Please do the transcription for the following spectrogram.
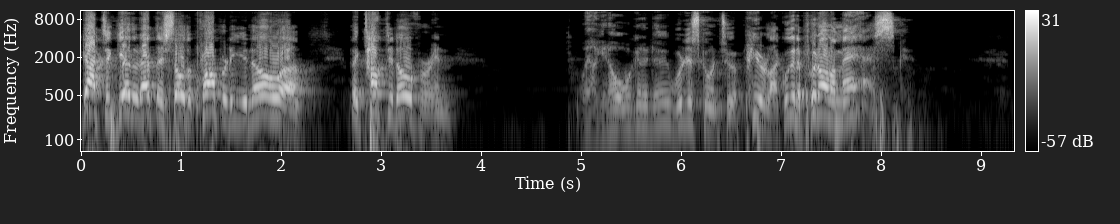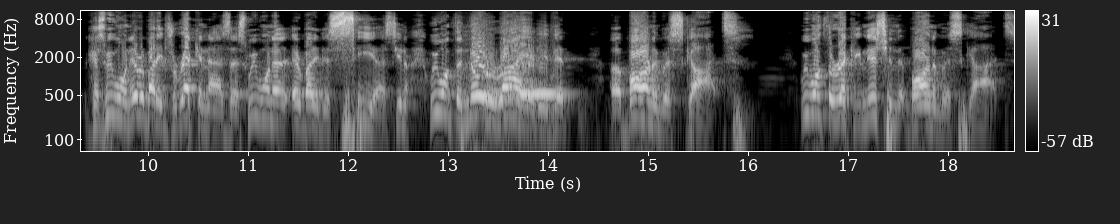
got together after they sold the property, you know, uh, they talked it over, and well, you know what we're going to do? We're just going to appear like we're going to put on a mask. Because we want everybody to recognize us. We want everybody to see us. You know, we want the notoriety that uh, Barnabas got. We want the recognition that Barnabas got.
